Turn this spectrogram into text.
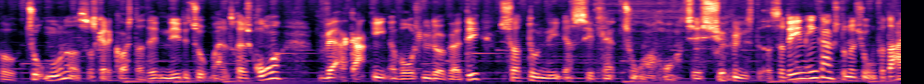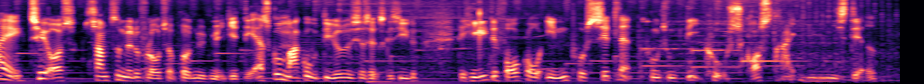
på to måneder, så skal det koste dig det 92 kroner. Hver gang en af vores lyttere gør det, så donerer Zetland 200 kroner til Sjøtministeriet. Så det er en engangsdonation for dig af til os, samtidig med at du får lov til at prøve et nyt medie. Det er sgu en meget god deal, hvis jeg selv skal sige det. Det hele det foregår inde på zetland.dk-ministeriet.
